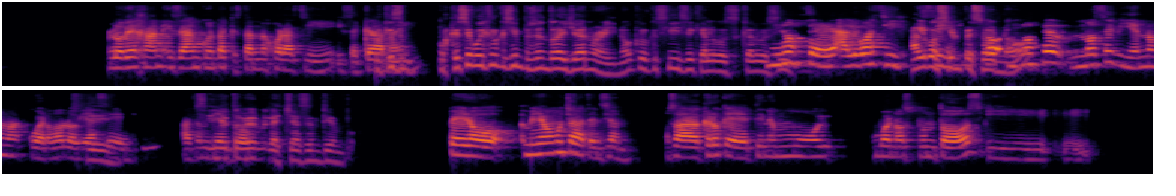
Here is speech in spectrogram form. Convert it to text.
lo dejan y se dan cuenta que están mejor así y se quedan Porque, ahí. porque ese güey creo que sí empezó en Dry January, ¿no? Creo que sí dice que algo, que algo así. No sé, algo así, Algo así sí, empezó, justo, no ¿no? sé, no sé bien, no me acuerdo, lo vi Sí, hace, hace un sí, yo también tiempo. me la eché hace un tiempo. pero me llama mucho la atención. O sea, creo que tiene muy buenos puntos y,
